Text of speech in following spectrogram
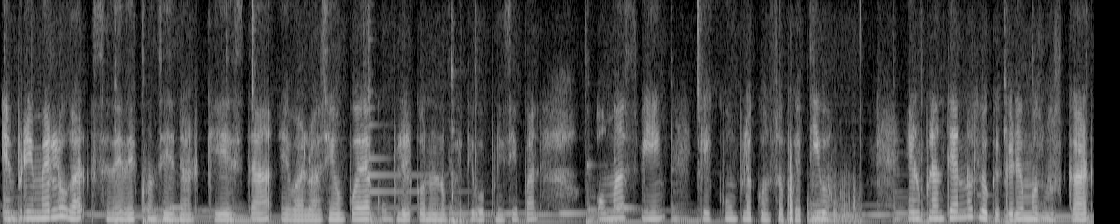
En primer lugar, se debe considerar que esta evaluación pueda cumplir con un objetivo principal o más bien que cumpla con su objetivo. El plantearnos lo que queremos buscar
